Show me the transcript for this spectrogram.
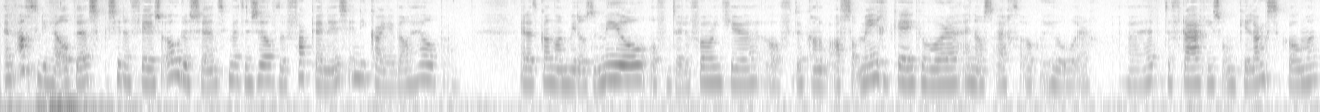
En achter die helpdesk zit een VSO-docent met dezelfde vakkennis. En die kan je wel helpen. En dat kan dan middels de mail of een telefoontje. Of er kan op afstand meegekeken worden. En als het echt ook heel erg het de vraag is om een keer langs te komen.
